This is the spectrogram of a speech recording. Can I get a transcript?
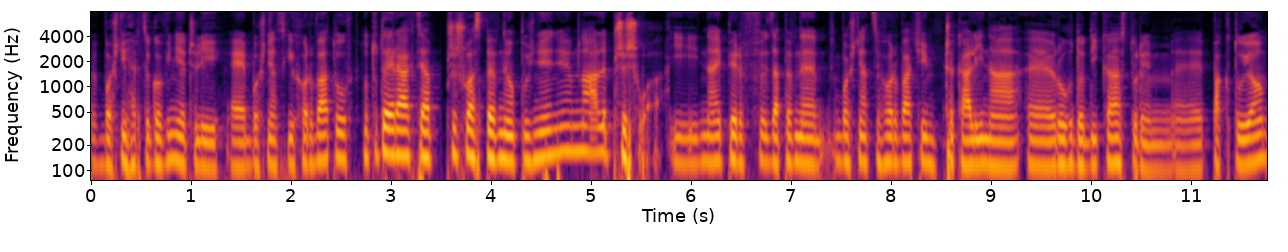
w Bośni i Hercegowinie, czyli e, bośniackich Chorwatów, no tutaj reakcja przyszła z pewnym opóźnieniem, no ale przyszła. I najpierw zapewne bośniacy Chorwaci czekali na e, ruch Dodika, z którym e, paktują,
